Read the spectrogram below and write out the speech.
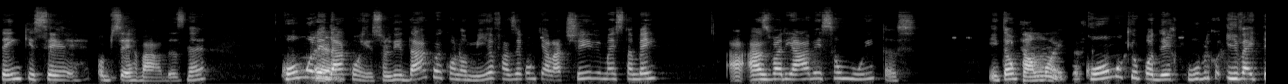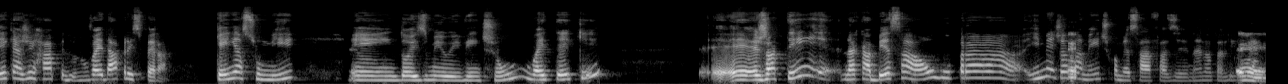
têm que ser observadas, né? Como é. lidar com isso? Lidar com a economia, fazer com que ela ative, mas também a, as variáveis são muitas. Então, são muitas. como que o poder público e vai ter que agir rápido, não vai dar para esperar. Quem assumir em 2021 vai ter que é, já ter na cabeça algo para imediatamente é. começar a fazer, né, Nathalie? É.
